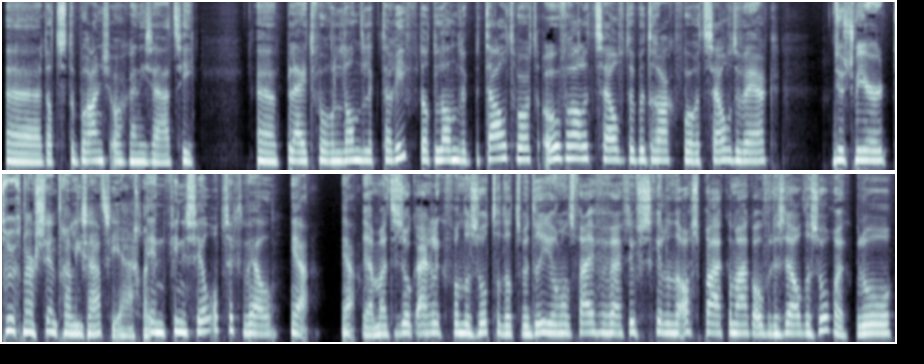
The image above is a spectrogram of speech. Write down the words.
uh, dat is de brancheorganisatie, uh, pleit voor een landelijk tarief. Dat landelijk betaald wordt, overal hetzelfde bedrag voor hetzelfde werk. Dus weer terug naar centralisatie eigenlijk. In financieel opzicht wel, ja. Ja. ja, maar het is ook eigenlijk van de zotte dat we 355 verschillende afspraken maken over dezelfde zorg. Ik bedoel,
